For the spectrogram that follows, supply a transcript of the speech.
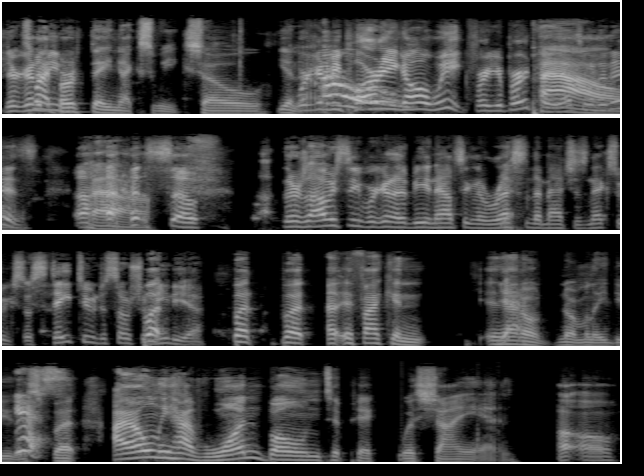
they're It's going to my be birthday next week, so you know. we're going to be partying Oh. all week for your birthday. That's what it is. Uh, so uh, there's obviously we're going to be announcing the rest of the matches next week. So stay tuned to social But- media. but but uh, if I can, and Yeah. I don't normally do this, Yes. but I only have one bone to pick with Cheyenne, Uh oh.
